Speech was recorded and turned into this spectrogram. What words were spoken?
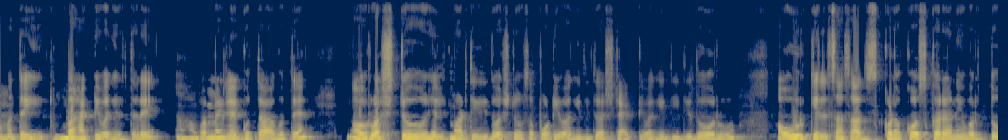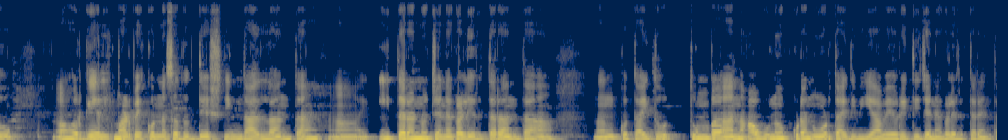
ಮತ್ತು ತುಂಬ ಆ್ಯಕ್ಟಿವ್ ಆಗಿರ್ತಾರೆ. ಆಮೇಲೆ ಗೊತ್ತಾಗುತ್ತೆ. ಅವರು ಅಷ್ಟು ಹೆಲ್ಪ್ ಮಾಡ್ತಿದ್ದಿದ್ದು, ಅಷ್ಟು ಸಪೋರ್ಟಿವ್ ಆಗಿದ್ದಿದ್ದು, ಅಷ್ಟು ಆ್ಯಕ್ಟಿವ್ ಆಗಿದ್ದಿದ್ದು ಅವರು. ಅವ್ರ ಕೆಲಸ ಸಾಧಿಸ್ಕೊಳ್ಳೋಕ್ಕೋಸ್ಕರನೇ ಹೊರ್ತು ಅವ್ರಿಗೆ ಹೆಲ್ಪ್ ಮಾಡಬೇಕು ಅನ್ನೋ ಸದುದ್ದೇಶದಿಂದ ಅಲ್ಲ ಅಂತ ಈ ಥರನೂ ಜನಗಳಿರ್ತಾರ ಅಂತ ನಂಗೆ ಗೊತ್ತಾಯಿತು. ತುಂಬ ನಾವೂ ಕೂಡ ನೋಡ್ತಾ ಇದ್ದೀವಿ ಯಾವ್ಯಾವ ರೀತಿ ಜನಗಳಿರ್ತಾರೆ ಅಂತ.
